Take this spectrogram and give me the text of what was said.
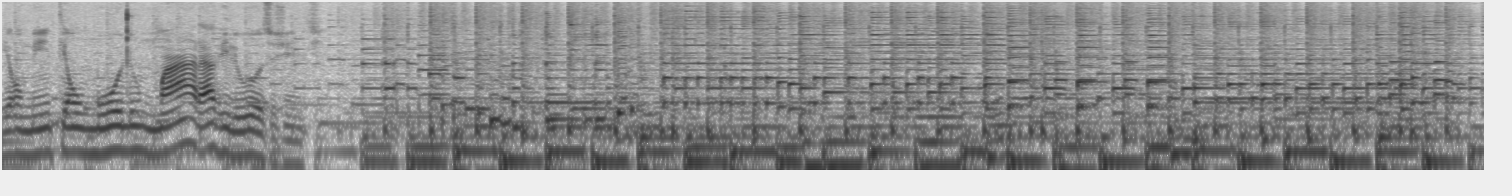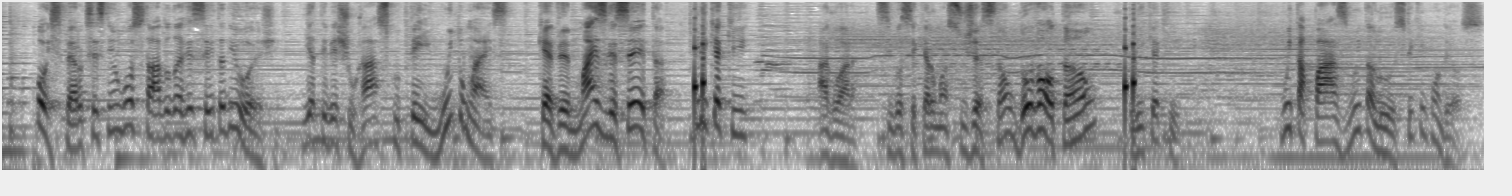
Realmente é um molho maravilhoso, gente. Bom, espero que vocês tenham gostado da receita de hoje. E a TV Churrasco tem muito mais. Quer ver mais receita? Clique aqui. Agora, se você quer uma sugestão do Voltão, clique aqui. Muita paz, muita luz. Fiquem com Deus.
